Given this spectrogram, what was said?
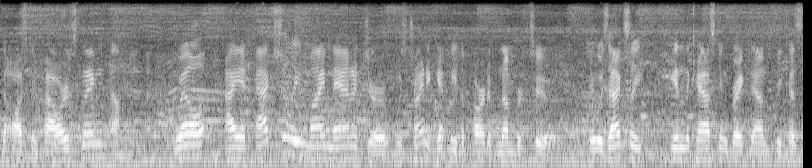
the Austin Powers thing. Yeah. Well, I had actually, my manager was trying to get me the part of number two. It was actually in the casting breakdowns because,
